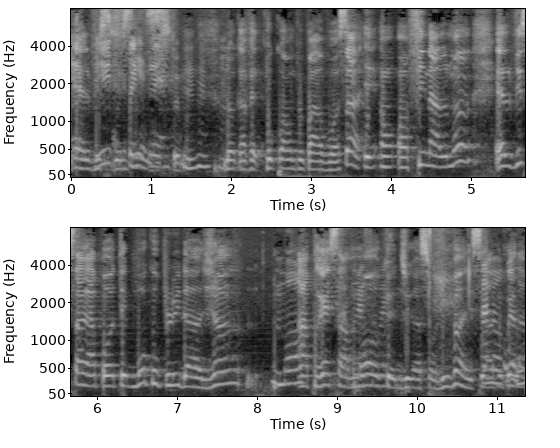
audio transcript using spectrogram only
Elvis, Presley. justement. Donc en fait, pourquoi on peut pas avoir ça? Et en, finalement, Elvis a rapporté beaucoup plus d'argent après sa mort que durant son vivant. Et c'est à peu près la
